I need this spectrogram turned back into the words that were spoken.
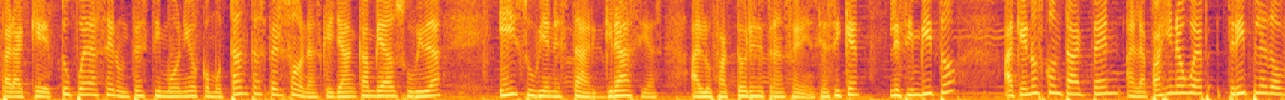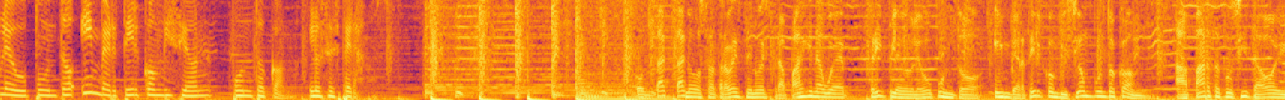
para que tú puedas ser un testimonio como tantas personas que ya han cambiado su vida y su bienestar gracias a los factores de transferencia. Así que les invito a que nos contacten a la página web www.invertirconvisión.com. Los esperamos. Contáctanos a través de nuestra página web www.invertirconvisión.com. Aparta tu cita hoy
